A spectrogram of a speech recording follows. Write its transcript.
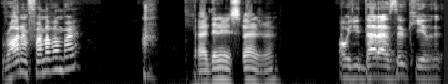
Right in front of him, bro. I didn't even smash, bro. Oh, you dead ass did kill it.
